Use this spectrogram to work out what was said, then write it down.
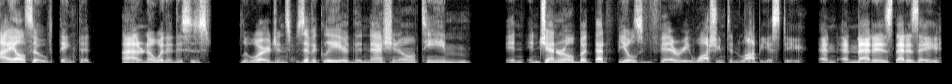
I also think that I don't know whether this is Blue Origin specifically or the national team in in general, but that feels very Washington lobbyisty, and and that is that is a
